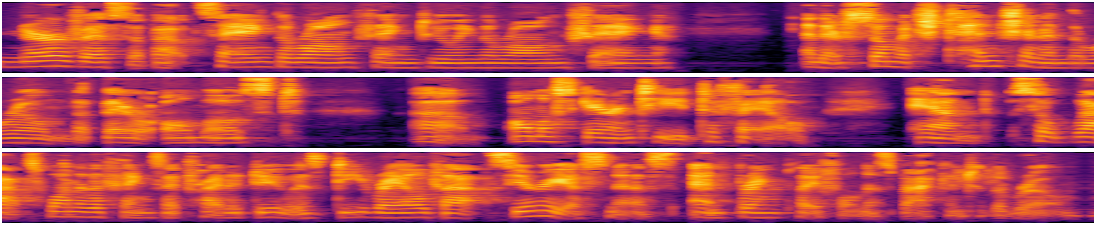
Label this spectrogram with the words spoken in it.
nervous about saying the wrong thing, doing the wrong thing and there's so much tension in the room that they're almost um, almost guaranteed to fail. And so that's one of the things I try to do is derail that seriousness and bring playfulness back into the room.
